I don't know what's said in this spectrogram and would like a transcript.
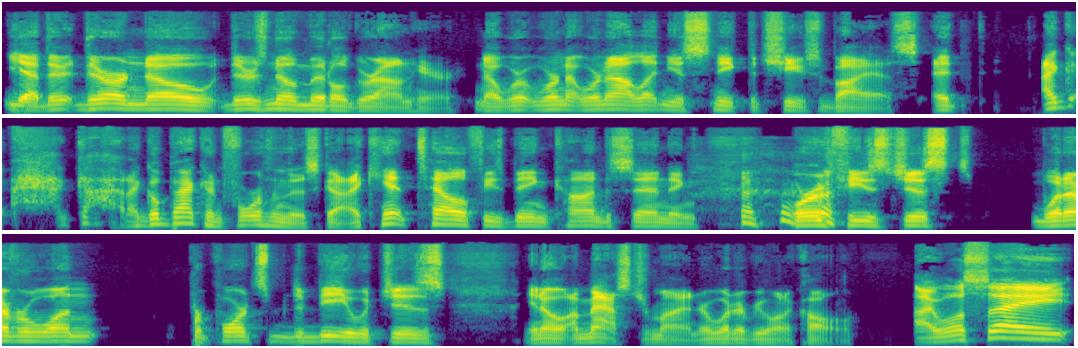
yeah, there there are no there's no middle ground here. No, we're we're not we're not letting you sneak the Chiefs bias. It I God, I go back and forth on this guy. I can't tell if he's being condescending or if he's just whatever one purports him to be, which is, you know, a mastermind or whatever you want to call him. I will say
